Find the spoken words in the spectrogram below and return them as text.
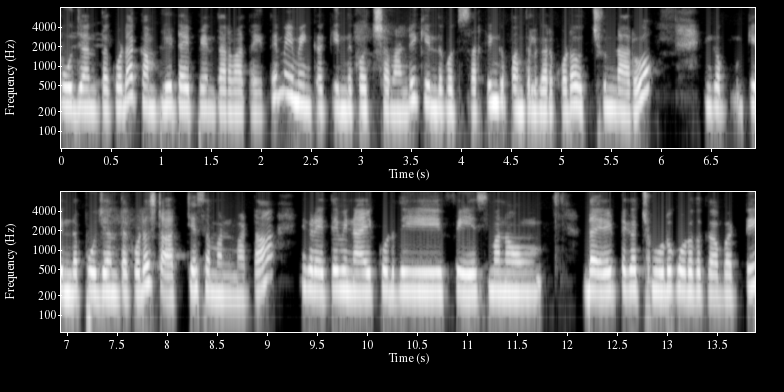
పూజ అంతా కూడా కంప్లీట్ అయిపోయిన తర్వాత అయితే మేము ఇంకా కిందకు వచ్చామండి కిందకు వచ్చేసరికి ఇంకా పంతులు గారు కూడా వచ్చున్నారు. ఇంకా కింద పూజ అంతా కూడా స్టార్ట్ చేసామన్నమాట ఇక్కడైతే వినాయకుడిది ఫేస్ మనం డైరెక్ట్‌గా చూడకూడదు కాబట్టి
